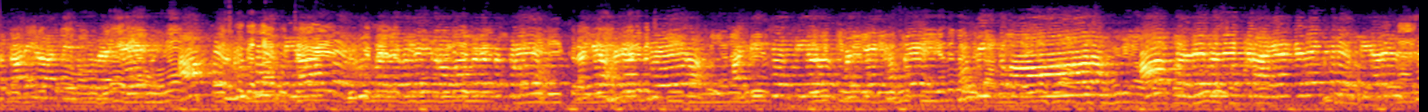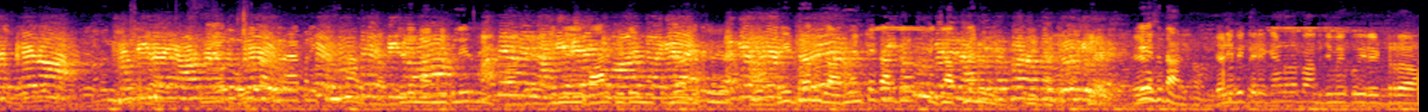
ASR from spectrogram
ਭਰਾਵਾਂ ਨੂੰ ਖਿਡਾਰੀਆਂ ਨੂੰ ਹਨਾ ਕੁਝ ਕੁ ਗੱਲਾਂ ਪੁੱਛਾਂਗੇ ਵੀ ਕਿਵੇਂ ਲੱਗੀ ਇਹ ਨਵੀਂ ਲੀਕ ਕਰਾਈ ਆ ਵੀ ਇਹਦੇ ਵਿੱਚ ਕੀ ਖਾਮੀਆਂ ਨੇ ਵੀਰੇ? ਇਹ ਵੀ ਕਿਵੇਂ ਲੱਗੇ ਵੀ ਤੁਹਾਨੂੰ ਕੀ ਇਹਦੇ ਵਿੱਚ ਕਰਨਾ ਚਾਹੀਦਾ ਸਵਾਲ? ਦੱਸੋ ਵੀਰੇ ਆਪਾਂ ਜ਼ਰੂਰ ਦੱਸੋ ਜਿਹੜੇ ਨਾਮੀ ਪਲੇਅਰ ਨੇ ਜਿਵੇਂ ਬਾਹਰ ਖੇਡੇ ਮੋਟਰ ਕੀਤੇ ਹੋਏ ਰੀਡਰਾਂ ਨੂੰ ਗਵਰਨਮੈਂਟ ਤੇ ਕਰ ਦਿਓ ਤੇ ਜਾਪੀਆਂ ਨੂੰ ਲੀਡਰ ਇਹ ਸੁਧਾਰ ਕਰੋ ਜਾਨੀ ਵੀ ਤੇਰੇ ਕਹਿਣ ਦਾ ਭਾਵ ਜਿਵੇਂ ਕੋਈ ਰੇਡਰ ਆ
